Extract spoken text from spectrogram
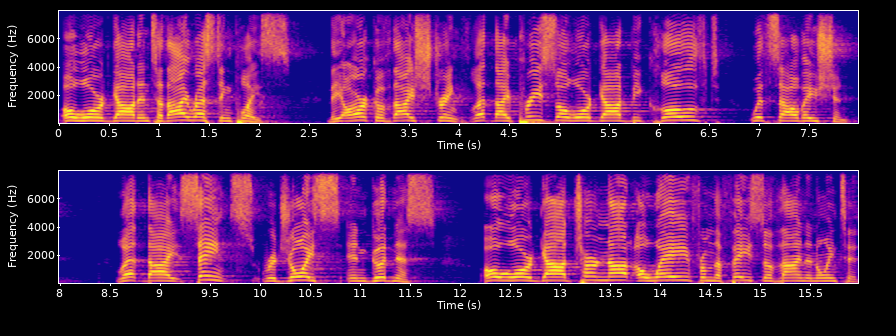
O Lord God, into thy resting place, the ark of thy strength. Let thy priests, O Lord God, be clothed with salvation. Let thy saints rejoice in goodness. O Lord God, turn not away from the face of thine anointed.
